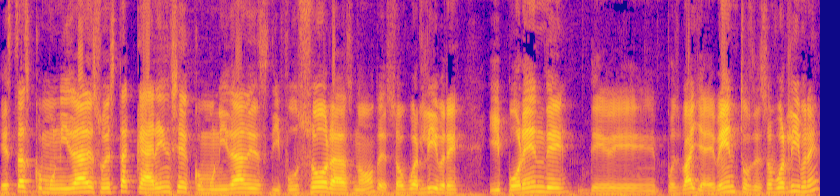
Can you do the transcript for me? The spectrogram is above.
Estas comunidades o esta carencia de comunidades difusoras, ¿no? De software libre y por ende de, pues vaya, eventos de software libre,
